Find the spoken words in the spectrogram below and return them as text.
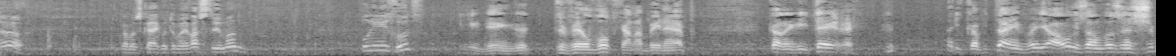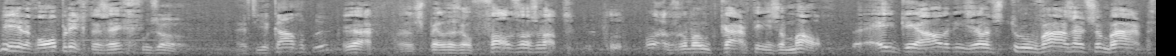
Zo. Ik kwam eens kijken wat er mee was, stuurman. Voel je niet goed? Ik denk dat ik te veel wodka naar binnen heb. Kan ik niet tegen. Die kapitein van jou is anders een smerige oplichter, zeg. Hoezo? Heeft hij je kaal geplukt? Ja, hij speelde zo vals als wat. Gewoon kaart in zijn mouw. Eén keer haalde hij zelfs trouvaas uit zijn baard.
